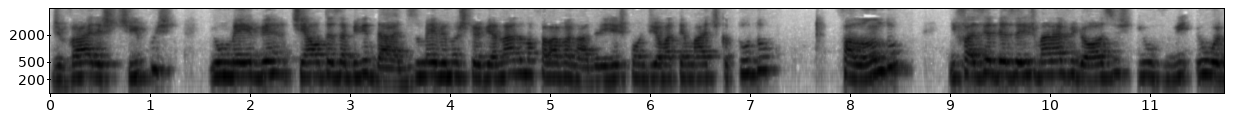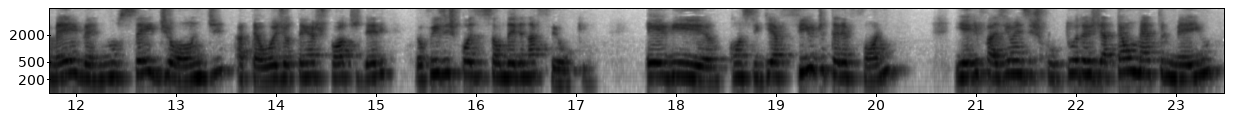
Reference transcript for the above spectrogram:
de vários tipos, e o Meiver tinha altas habilidades. O Meiver não escrevia nada, não falava nada, ele respondia matemática, tudo falando e fazia desenhos maravilhosos. E o, o Maver, não sei de onde, até hoje eu tenho as fotos dele, eu fiz exposição dele na Felk. Ele conseguia fio de telefone e ele fazia umas esculturas de até um metro e meio,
